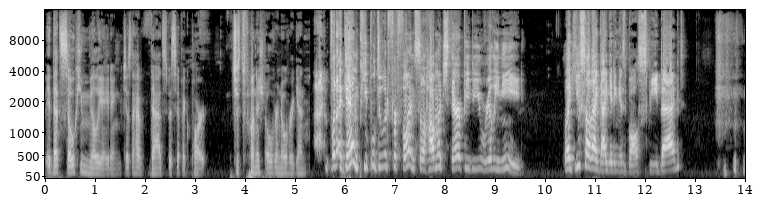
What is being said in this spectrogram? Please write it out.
it, that's so humiliating just to have that specific part just punished over and over again. I- but again, people do it for fun. So how much therapy do you really need? Like you saw that guy getting his balls speed bagged.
